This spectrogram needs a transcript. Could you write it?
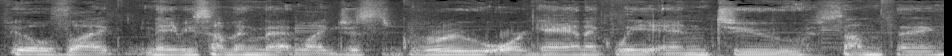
feels like maybe something that like just grew organically into something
